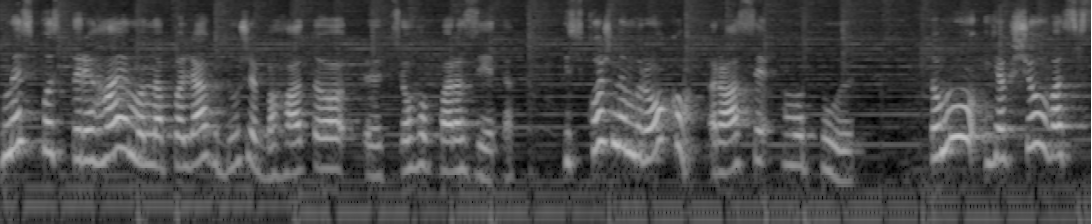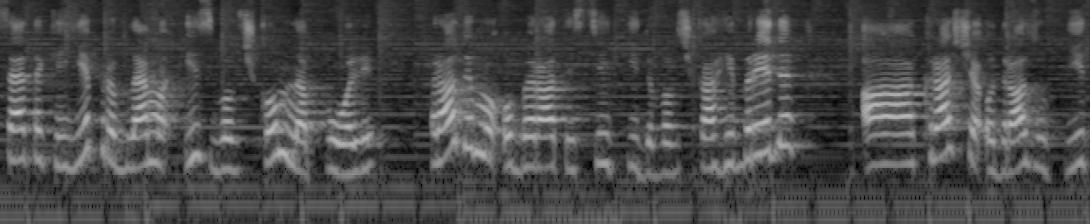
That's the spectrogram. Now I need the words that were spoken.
Ми спостерігаємо на полях дуже багато е, цього паразита, і з кожним роком раси мутують. Тому, якщо у вас все-таки є проблема із вовчком на полі, радимо обирати стійкі до вовчка гібриди, а краще одразу під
